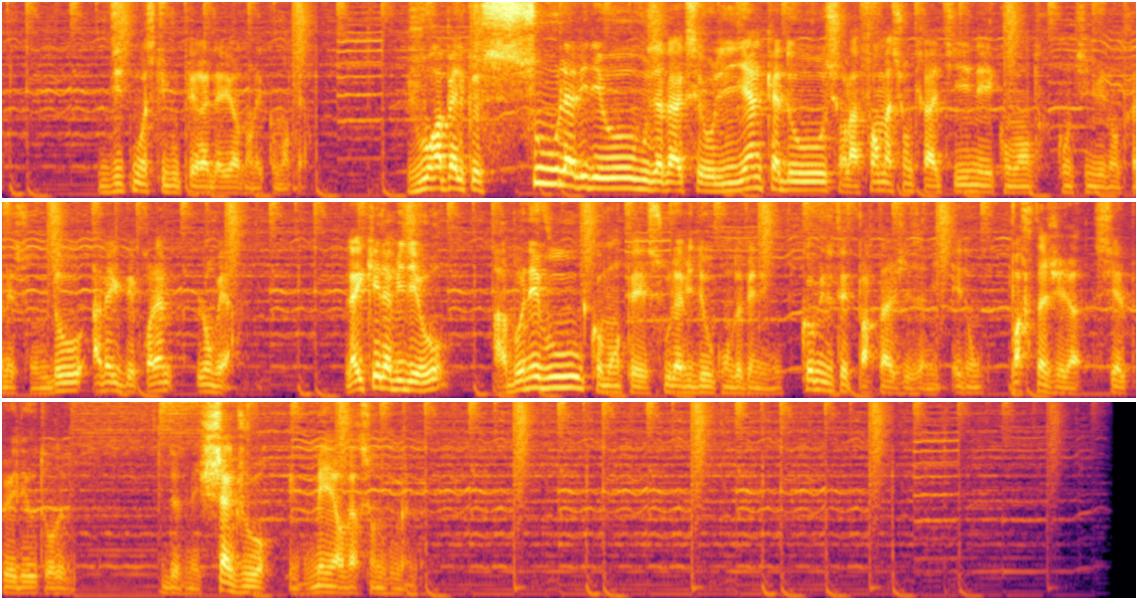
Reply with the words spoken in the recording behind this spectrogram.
Dites-moi ce qui vous plairait d'ailleurs dans les commentaires. Je vous rappelle que sous la vidéo, vous avez accès au lien cadeau sur la formation créatine et comment continuer d'entraîner son dos avec des problèmes lombaires. Likez la vidéo, Abonnez-vous, commentez sous la vidéo qu'on devienne une communauté de partage les amis et donc partagez-la si elle peut aider autour de vous. Devenez chaque jour une meilleure version de vous-même.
